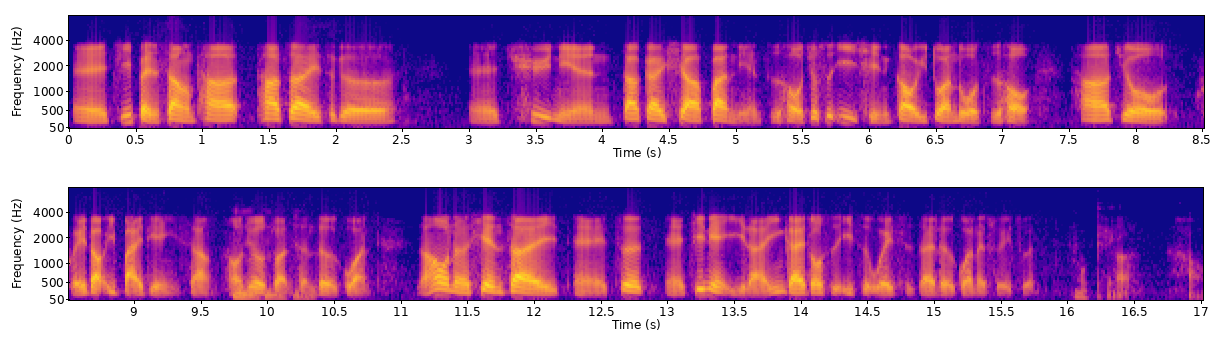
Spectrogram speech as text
呃，基本上它它在这个呃去年大概下半年之后，就是疫情告一段落之后，它就回到一百点以上，然后就转成乐观，然后呢，现在呃这呃今年以来应该都是一直维持在乐观的水准。OK，好，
